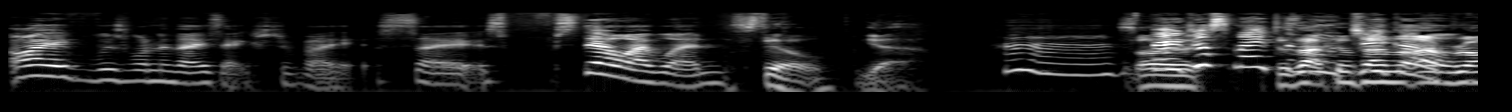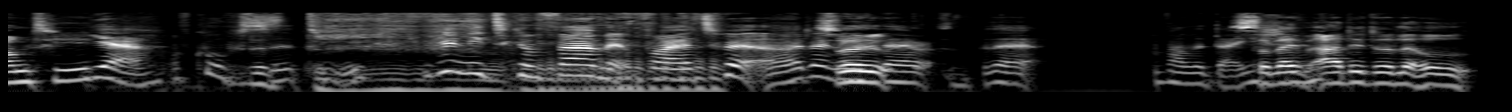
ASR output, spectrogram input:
I was one of those extra votes, so still I won. Still, yeah. Hmm. So, they just made does them that all confirm jiggle. that I'm wrong to you? Yeah, of course. you didn't need to confirm it via Twitter. I don't So- need their their validation. So they've added a little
